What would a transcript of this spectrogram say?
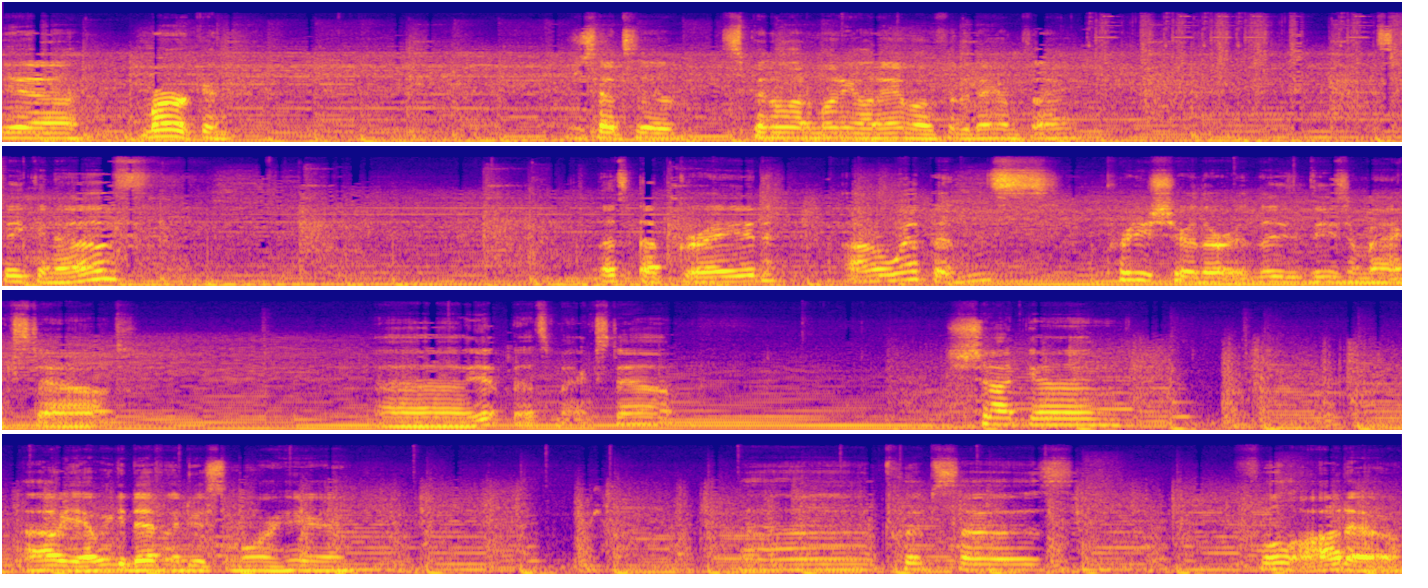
Yeah, Merc. Just had to spend a lot of money on ammo for the damn thing. Speaking of, let's upgrade our weapons. Pretty sure these are maxed out. Uh, yep, that's maxed out. Shotgun. Oh yeah, we could definitely do some more here. Uh, clip size. Full auto.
